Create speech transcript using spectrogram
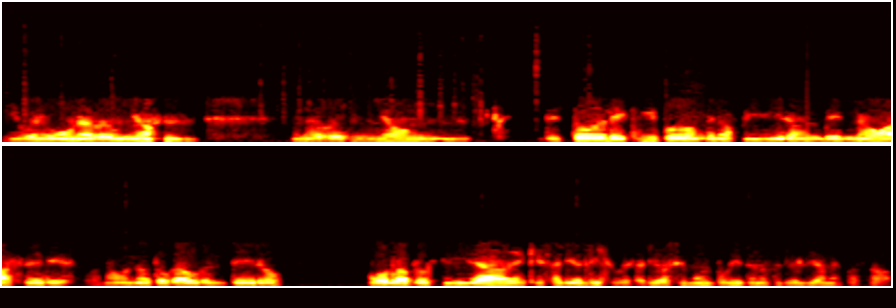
Y bueno, hubo una reunión, una reunión de todo el equipo donde nos pidieron de no hacer eso, no, no tocarlo entero por la proximidad de que salió el disco, que salió hace muy poquito, no salió el viernes pasado.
